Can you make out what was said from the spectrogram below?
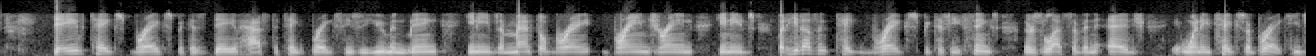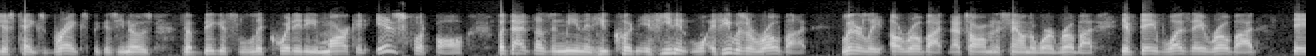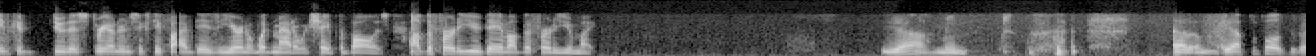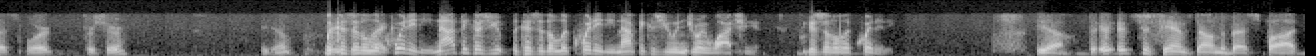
Dave takes breaks because Dave has to take breaks. He's a human being. He needs a mental brain brain drain. He needs, but he doesn't take breaks because he thinks there's less of an edge when he takes a break. He just takes breaks because he knows the biggest liquidity market is football. But that doesn't mean that he couldn't. If he didn't, if he was a robot, literally a robot. That's all I'm going to say on the word robot. If Dave was a robot, Dave could do this 365 days a year, and it wouldn't matter what shape the ball is. I'll defer to you, Dave. I'll defer to you, Mike. Yeah, I mean, Adam, yeah, football is the best sport for sure. Yeah. Because of the liquidity, not because you because of the liquidity, not because you enjoy watching it, because of the liquidity. Yeah, it's just hands down the best spot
